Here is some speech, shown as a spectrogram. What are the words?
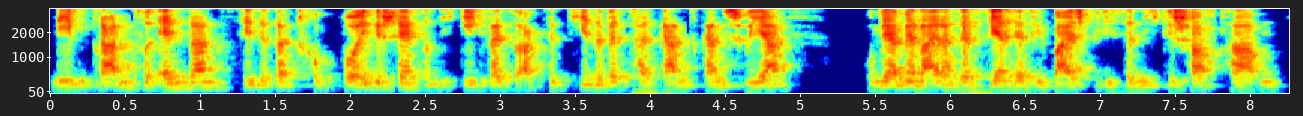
nebendran zu ändern, seht ihr, da kommt Neugeschäft und sich gegenseitig zu akzeptieren, dann wird es halt ganz, ganz schwer. Und wir haben ja leider sehr, sehr, sehr viele Beispiele, die es dann nicht geschafft haben,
